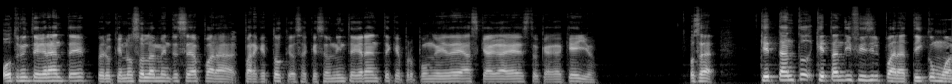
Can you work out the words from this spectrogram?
otro integrante, pero que no solamente sea para, para que toque, o sea, que sea un integrante que proponga ideas, que haga esto, que haga aquello? O sea, ¿qué, tanto, qué tan difícil para ti como,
